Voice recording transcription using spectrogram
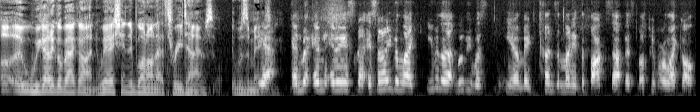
uh, we got to go back on. We actually ended up going on that three times. It was amazing. Yeah, and, and and it's not it's not even like even though that movie was you know made tons of money at the box office, most people were like, oh,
